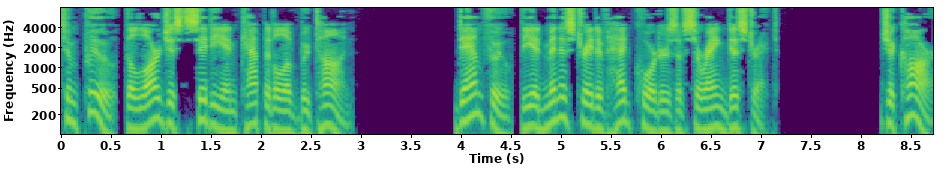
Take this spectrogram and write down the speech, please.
Thimphu, the largest city and capital of Bhutan. Damphu, the administrative headquarters of Sarang district. Jakar,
